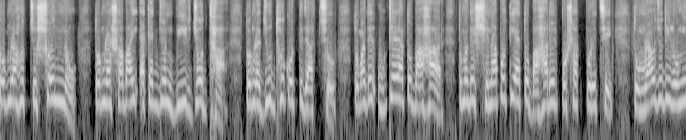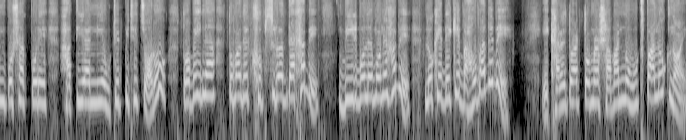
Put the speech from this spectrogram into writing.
তোমরা হচ্ছে সৈন্য, তোমরা সবাই এক একজন বীর যোদ্ধা, তোমরা যুদ্ধ করতে যাচ্ছ, তোমাদের উটের এত বাহার, তোমাদের সেনাপতি এত বাহারের পোশাক পরেছে, তোমরাও যদি রঙিন পোশাক পরে হাতিয়ার নিয়ে উটের পিঠে চড়ো, তবেই না তোমাদের খুবসুরত দেখাবে, বীর বলে মনে হবে, লোকে দেখে বাহবা দেবে? এখানে তো আর তোমরা সামান্য উঠপালক নয়,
